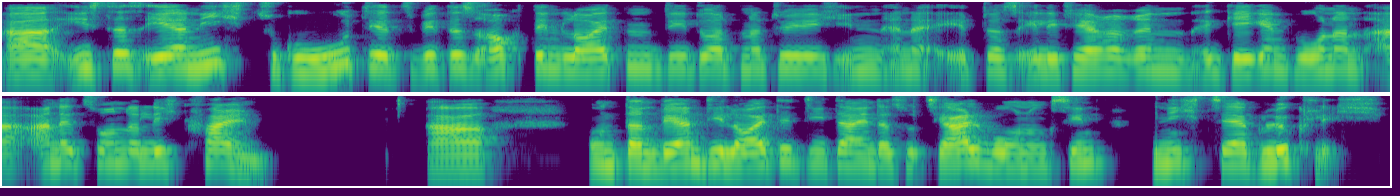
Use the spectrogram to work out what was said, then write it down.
äh, ist das eher nicht so gut. Jetzt wird es auch den Leuten, die dort natürlich in einer etwas elitäreren Gegend wohnen, äh, auch nicht sonderlich gefallen. Äh, und dann wären die Leute, die da in der Sozialwohnung sind, nicht sehr glücklich.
